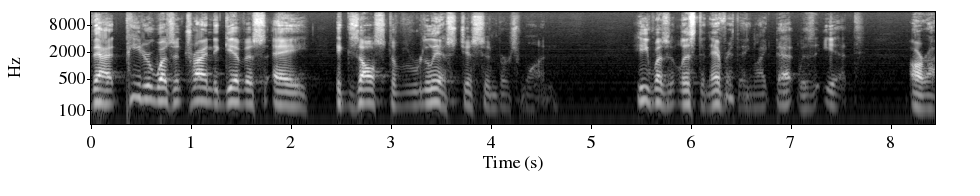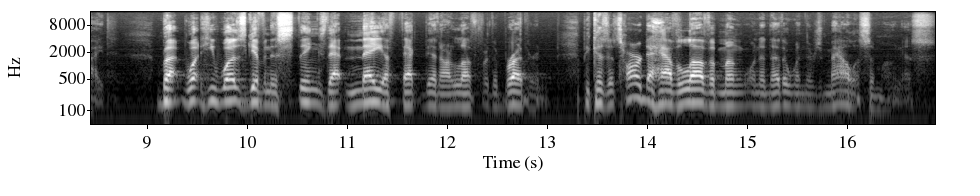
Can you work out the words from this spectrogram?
that Peter wasn't trying to give us a exhaustive list just in verse 1. He wasn't listing everything like that was it. All right. But what he was giving us things that may affect then our love for the brethren. Because it's hard to have love among one another when there's malice among us,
